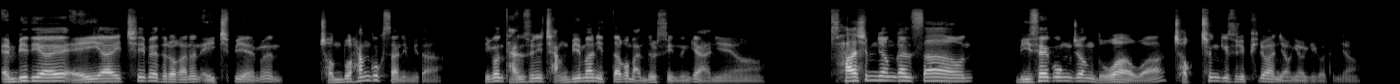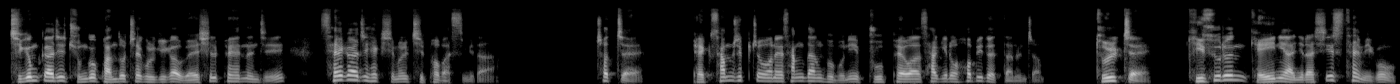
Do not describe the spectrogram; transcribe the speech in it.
엔비디아의 AI 칩에 들어가는 HBM은 전부 한국산입니다. 이건 단순히 장비만 있다고 만들 수 있는 게 아니에요. 40년간 쌓아온 미세공정 노하우와 적층 기술이 필요한 영역이거든요. 지금까지 중국 반도체 굴기가 왜 실패했는지 세 가지 핵심을 짚어봤습니다. 첫째, 130조 원의 상당 부분이 부패와 사기로 허비됐다는 점. 둘째, 기술은 개인이 아니라 시스템이고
